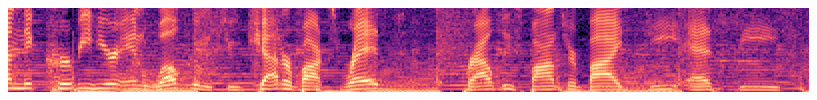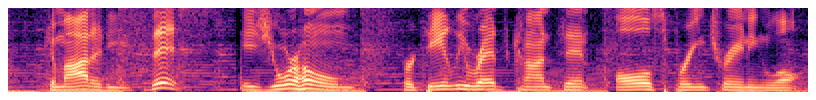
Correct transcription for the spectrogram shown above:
on? Nick Kirby here, and welcome to Chatterbox Reds, proudly sponsored by DSC Commodities. This is your home for daily Reds content all spring training long.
